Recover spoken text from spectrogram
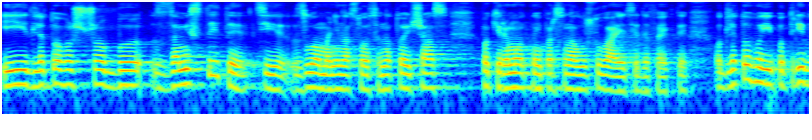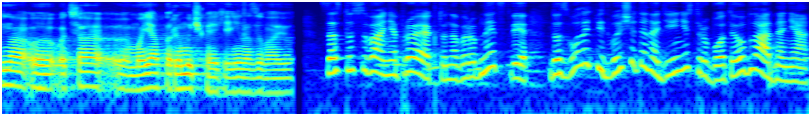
І для того, щоб замістити ці зломані насоси на той час, поки ремонтний персонал усуває ці дефекти, от для того і потрібна е, оця е, моя перемичка, як я її називаю. Застосування проекту на виробництві дозволить підвищити надійність роботи обладнання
